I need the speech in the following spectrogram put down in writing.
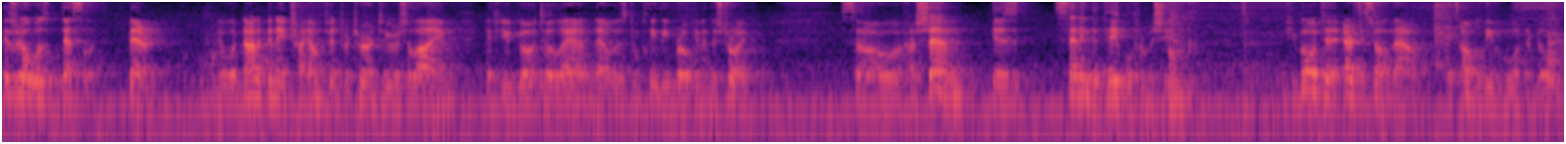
Israel was desolate, barren. It would not have been a triumphant return to Jerusalem if you'd go to a land that was completely broken and destroyed. So Hashem is setting the table for Mashiach. If you go to Eretz Yisrael now, it's unbelievable what they're building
